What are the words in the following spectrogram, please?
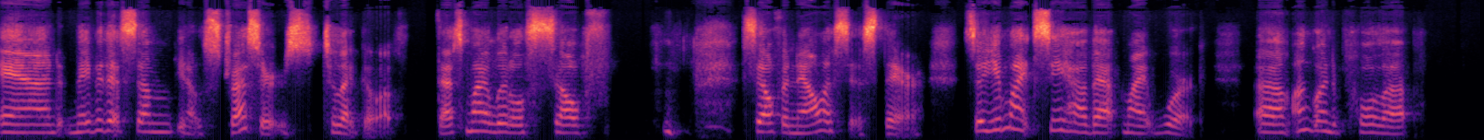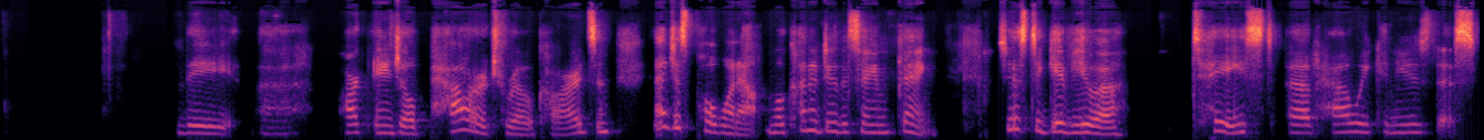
And maybe that's some you know stressors to let go of. That's my little self self analysis there. So you might see how that might work. Um, i'm going to pull up the uh, Archangel Power Tarot cards and, and just pull one out. And we'll kind of do the same thing just to give you a taste of how we can use this.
